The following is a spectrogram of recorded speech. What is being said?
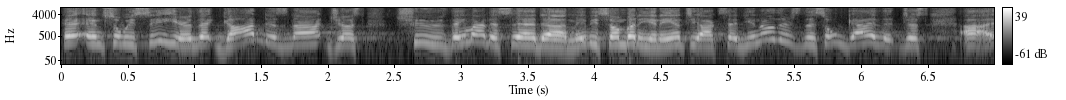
And, and so we see here that God does not just choose. They might have said, uh, maybe somebody in Antioch said, you know, there's this old guy that just, uh,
